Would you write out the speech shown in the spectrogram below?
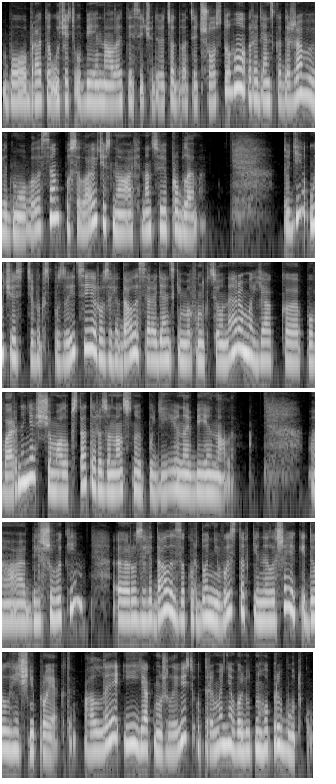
бо брати участь у бієнале 1926-го радянська держава відмовилася, посилаючись на фінансові проблеми. Тоді участь в експозиції розглядалася радянськими функціонерами як повернення, що мало б стати резонансною подією на бієнале. Більшовики е, розглядали закордонні виставки не лише як ідеологічні проекти, але і як можливість отримання валютного прибутку.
